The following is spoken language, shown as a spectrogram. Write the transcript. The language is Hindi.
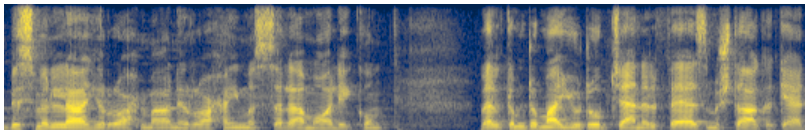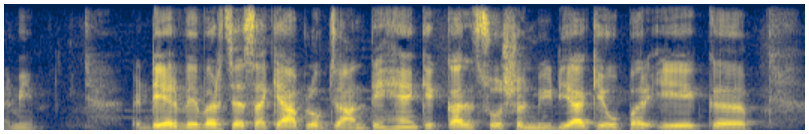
बिसमीम अल्लाम welcome to my YouTube channel Faiz Mushtaq academy. Dear viewers जैसा कि आप लोग जानते हैं कि कल सोशल मीडिया के ऊपर एक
